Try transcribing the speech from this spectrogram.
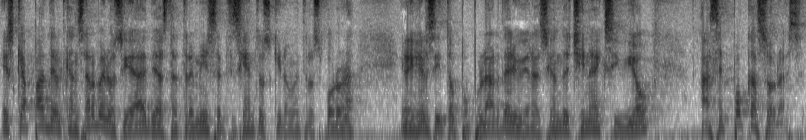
es capaz de alcanzar velocidades de hasta 3.700 km por hora. El Ejército Popular de Liberación de China exhibió hace pocas horas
